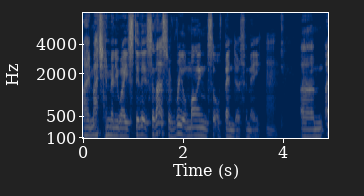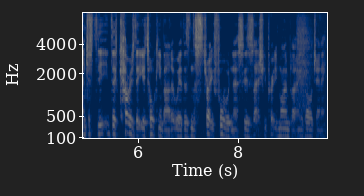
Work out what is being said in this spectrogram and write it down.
i imagine in many ways still is so that's a real mind sort of bender for me mm. um, and just the, the, courage that you're talking about it with and the straightforwardness is actually pretty mind-blowing as well jenny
